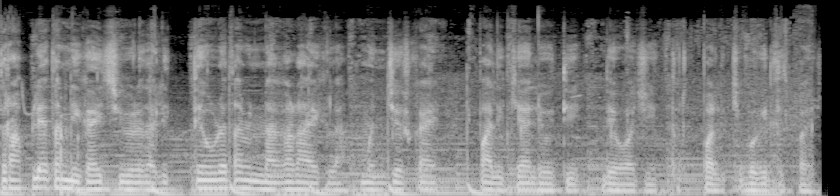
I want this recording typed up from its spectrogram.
तर आपली आता निघायची वेळ झाली. तेवढ्यात आम्ही नगाडा ऐकला. म्हणजेच काय? पालखी आली होती देवाची. तर पालखी बघितलीच पाहिजे.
